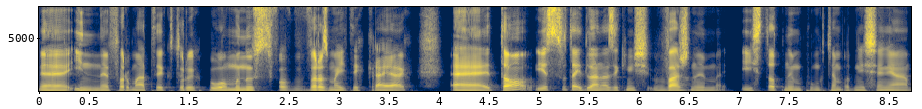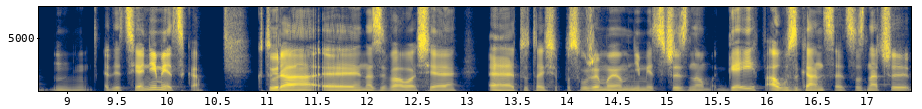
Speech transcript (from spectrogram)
e, inne formaty, których było mnóstwo w rozmaitych krajach, e, to jest tutaj dla nas jakimś ważnym, istotnym punktem odniesienia mm, edycja niemiecka, która e, nazywała się, e, tutaj się posłużę moją niemiecczyzną, Gave aus Ganze, co znaczy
